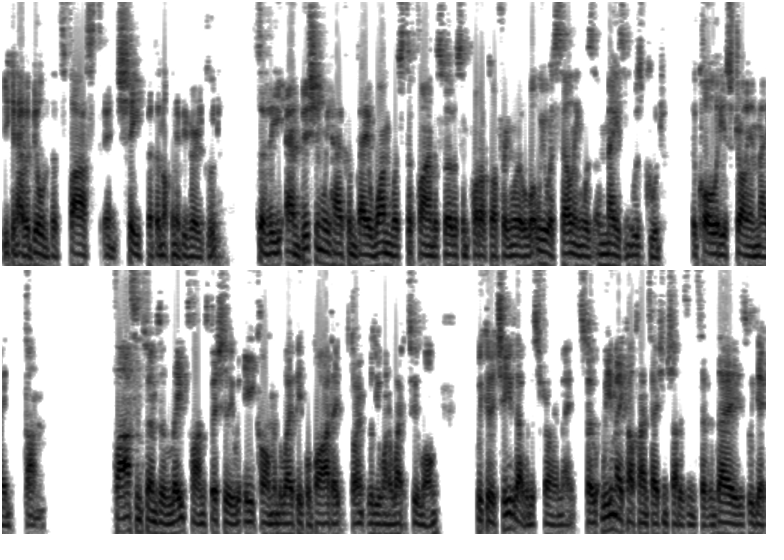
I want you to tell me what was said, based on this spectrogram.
You can have a builder that's fast and cheap, but they're not going to be very good. So the ambition we had from day one was to find a service and product offering where what we were selling was amazing, was good, the quality Australian made, done. Fast in terms of lead time, especially with ecom and the way people buy, they don't really want to wait too long. We could achieve that with Australian made. So we make our plantation shutters in seven days. We get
